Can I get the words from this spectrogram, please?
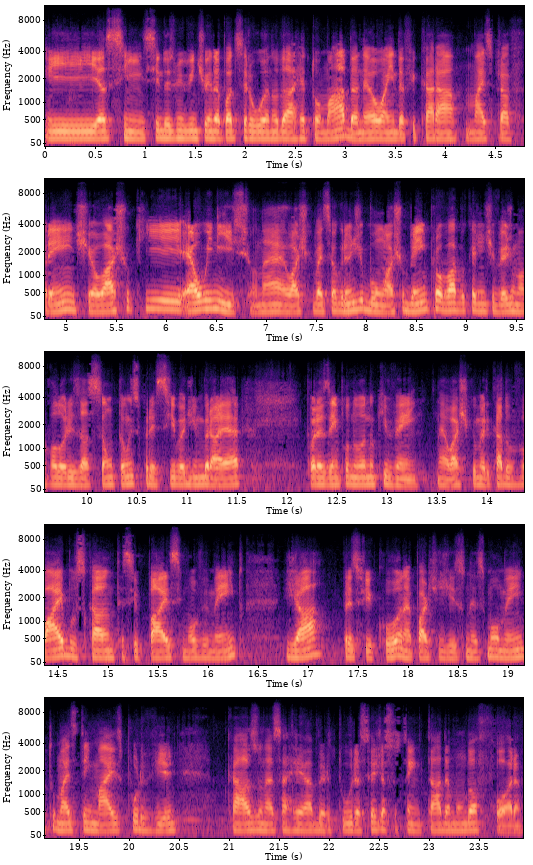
E assim, se 2021 ainda pode ser o ano da retomada, né, ou ainda ficará mais para frente, eu acho que é o início, né? Eu acho que vai ser o grande boom. Eu acho bem improvável que a gente veja uma valorização tão expressiva de Embraer, por exemplo, no ano que vem. Né? Eu acho que o mercado vai buscar antecipar esse movimento, já precificou, né, parte disso nesse momento, mas tem mais por vir caso nessa reabertura seja sustentada mundo afora.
